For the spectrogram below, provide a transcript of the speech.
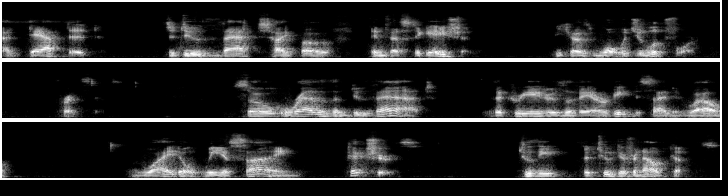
adapted to do that type of investigation because what would you look for, for instance? So rather than do that, the creators of ARV decided, well, why don't we assign pictures to the, the two different outcomes.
